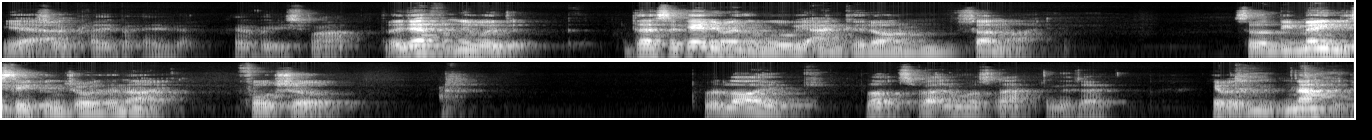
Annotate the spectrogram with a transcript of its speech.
Yeah, So play behaviour. They're really smart. they definitely would. Their circadian rhythm will be anchored on sunlight, so they'll be mainly sleeping during the night for sure. But like lots of animals nap in the day. Yeah, but nap.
